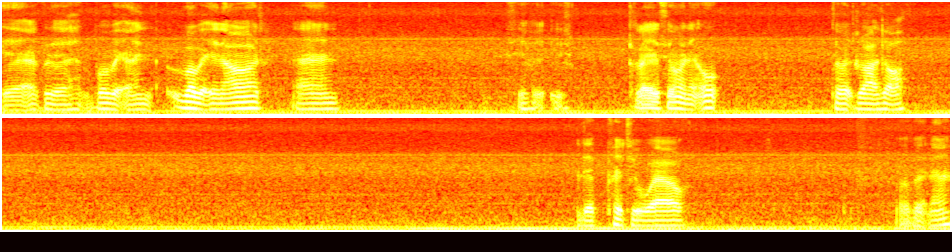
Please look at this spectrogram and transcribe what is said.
Yeah, I'm to rub it in, rub it in hard and see if it is clear some of it up till it dries off. Did pretty well for a bit now.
